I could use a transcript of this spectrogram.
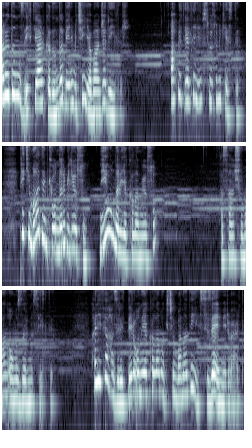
Aradığınız ihtiyar kadın da benim için yabancı değildir. Ahmet Eldenev sözünü kesti. Peki madem ki onları biliyorsun, niye onları yakalamıyorsun? Hasan Şuman omuzlarını silkti. Halife Hazretleri onu yakalamak için bana değil, size emir verdi.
